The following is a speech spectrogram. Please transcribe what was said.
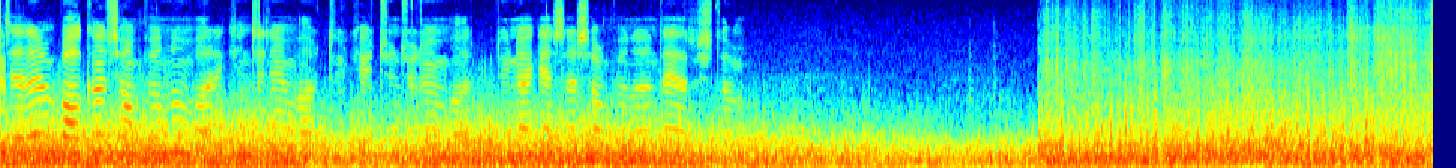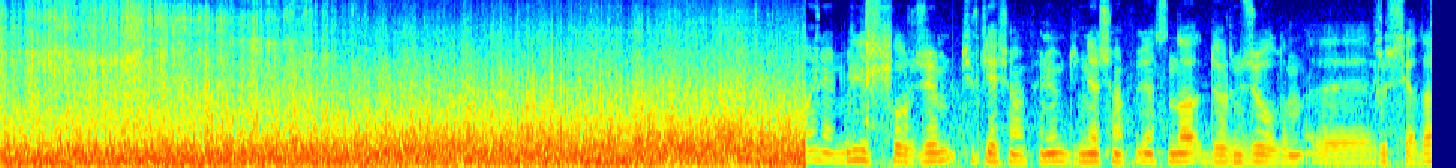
Öncelerim Balkan şampiyonluğum var, ikinciliğim var, Türkiye üçüncülüğüm var. Dünya Gençler Şampiyonlarında yarıştım. Aynen milli sporcuyum. Türkiye şampiyonuyum. Dünya şampiyonasında dördüncü oldum e, Rusya'da.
